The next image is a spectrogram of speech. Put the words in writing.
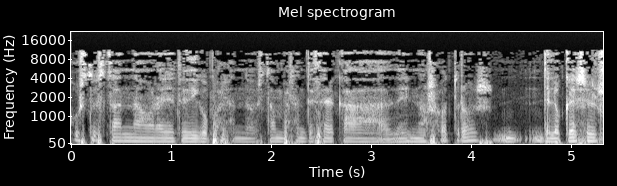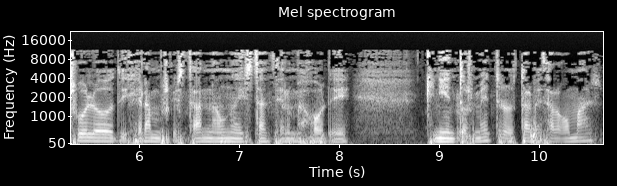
justo están ahora, ya te digo, pasando, están bastante cerca de nosotros. De lo que es el suelo, dijéramos que están a una distancia a lo mejor de 500 metros, tal vez algo más.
